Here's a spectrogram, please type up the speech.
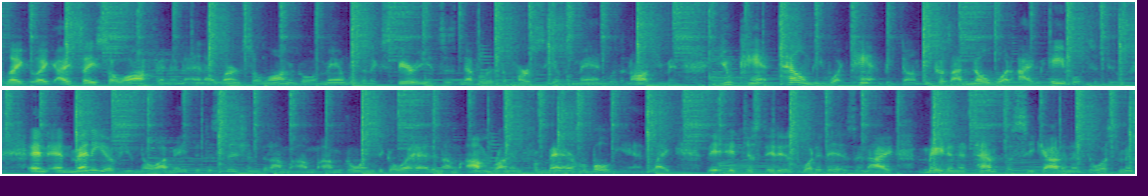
like like I say so often, and, and I learned so long ago, a man with an experience is never at the mercy of a man with an argument. You can't tell me what can't be done because I know what I'm able to do. And and many of you know I made the decision that I'm I'm, I'm going to go ahead and I'm I'm running for mayor of Olean. Like it, it, just it is what it is. And I made an attempt to seek out an endorsement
